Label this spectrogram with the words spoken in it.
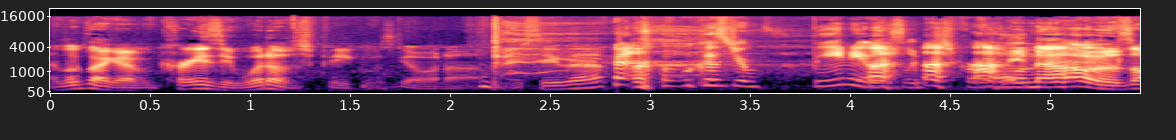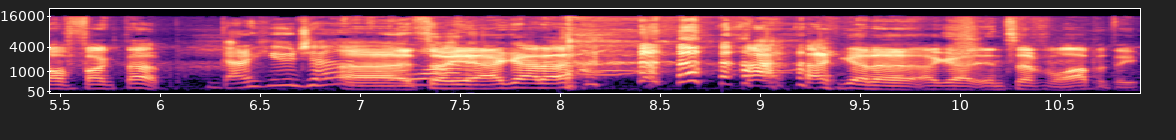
It looked like a crazy widow's peak was going on. You see that? because your beanie was like I scrolling. know, it was all fucked up. Got a huge head. Uh, so yeah, I got a, I got a, I got encephalopathy.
